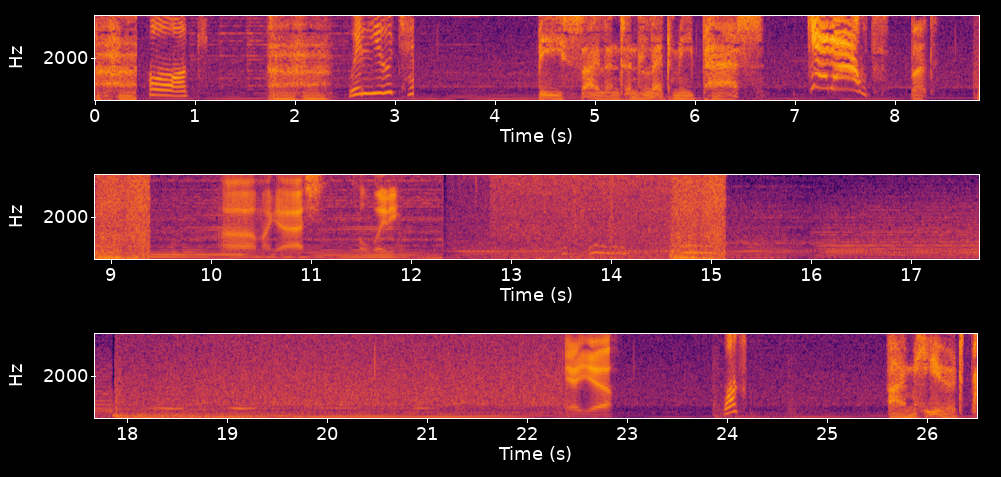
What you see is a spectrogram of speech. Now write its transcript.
Uh-huh. Hawk, Uh-huh. will you take... Be silent and let me pass. Get out! But Oh my gosh, this old lady. Yeah, yeah. What's... I'm here to... They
